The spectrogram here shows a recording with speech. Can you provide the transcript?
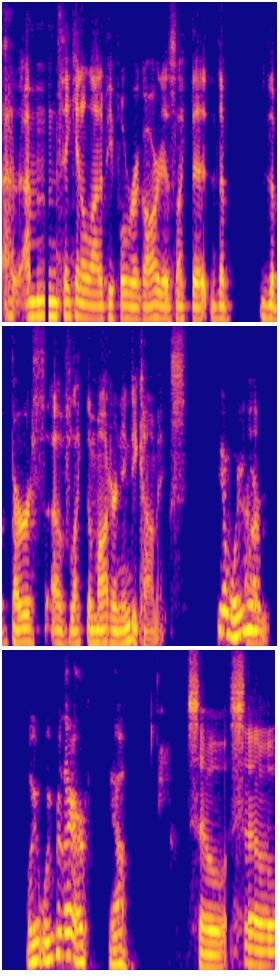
uh, i'm thinking a lot of people regard as like the the the birth of like the modern indie comics Yeah, we were, um, we, we were there. Yeah. so so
